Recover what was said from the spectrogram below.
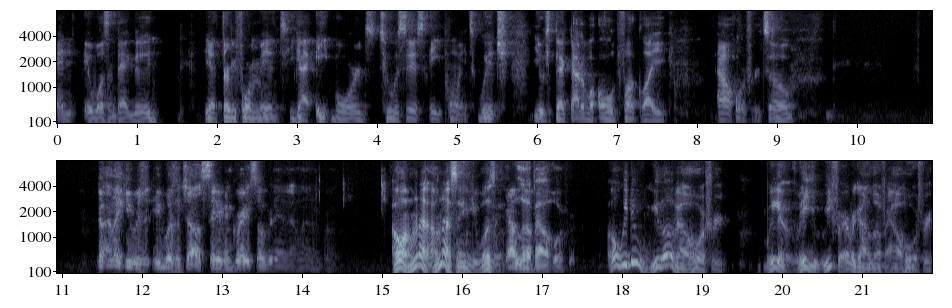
and it wasn't that good. He had 34 minutes. He got eight boards, two assists, eight points, which you expect out of an old fuck like Al Horford. So No, like he was, he wasn't y'all saving grace over there in Atlanta, bro. Oh, I'm not. I'm not saying he wasn't. Y'all love Al Horford. Oh, we do. We love Al Horford. We we we forever got love for Al Horford.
